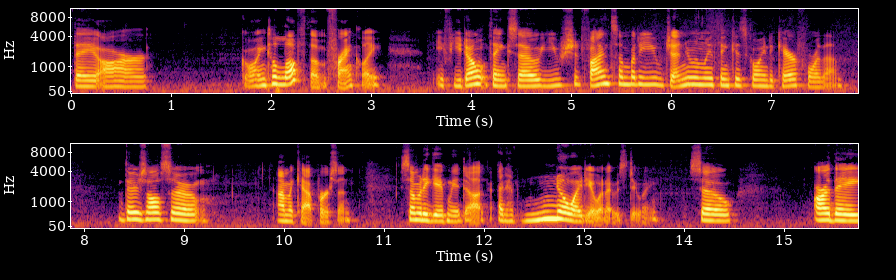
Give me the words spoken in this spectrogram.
they are going to love them, frankly? If you don't think so, you should find somebody you genuinely think is going to care for them. There's also, I'm a cat person. Somebody gave me a dog. I'd have no idea what I was doing. So, are they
